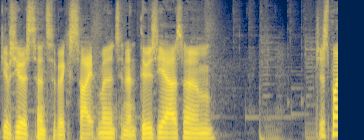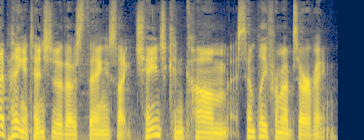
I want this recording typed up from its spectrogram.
gives you a sense of excitement and enthusiasm, just by paying attention to those things, like change can come simply from observing.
